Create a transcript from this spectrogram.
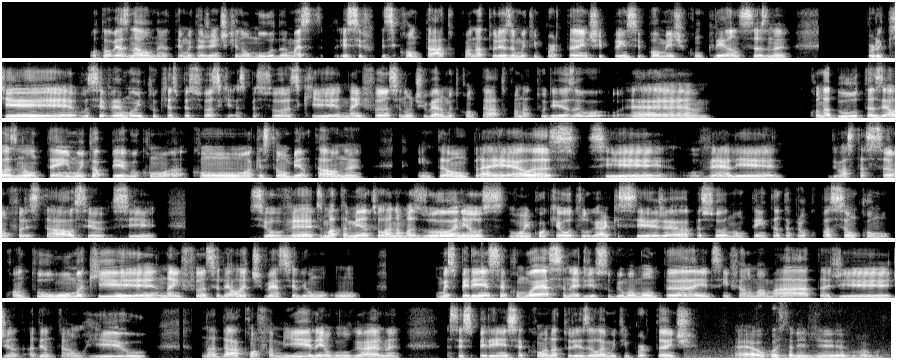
Ou talvez não, né? Tem muita gente que não muda, mas esse, esse contato com a natureza é muito importante, principalmente com crianças, né? porque você vê muito que as pessoas que as pessoas que na infância não tiveram muito contato com a natureza é, quando adultas elas não têm muito apego com a, com a questão ambiental né? Então para elas se houver ali devastação florestal se, se se houver desmatamento lá na Amazônia ou, ou, em qualquer outro lugar que seja, a pessoa não tem tanta preocupação como quanto uma que na infância dela tivesse ali um, um, uma experiência como essa, né, de subir uma montanha, de se enfiar numa mata, de, de adentrar um rio, nadar com a família em algum lugar, né? Essa experiência com a natureza ela é muito importante. É, eu gostaria de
